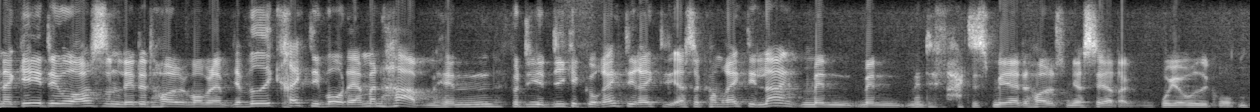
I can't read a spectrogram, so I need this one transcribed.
NRG det er jo også sådan lidt et hold, hvor man, jeg ved ikke rigtig, hvor det er, man har dem henne, fordi de kan gå rigtig, rigtig, altså komme rigtig langt, men, men, men det er faktisk mere et hold, som jeg ser, der ryger ud i gruppen.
